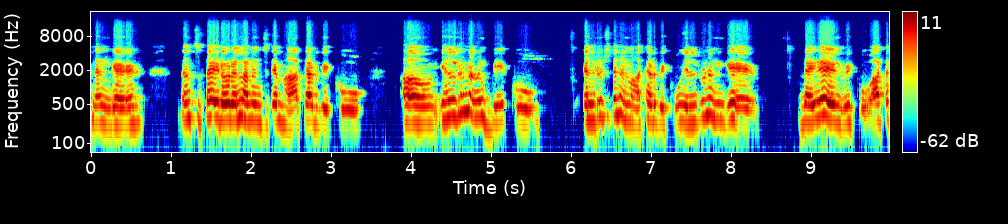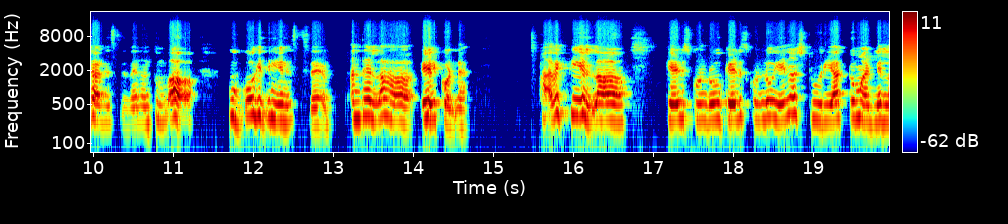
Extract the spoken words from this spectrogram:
ನನ್ಗೆ ನನ್ ಸುತ್ತ ಇರೋರೆಲ್ಲ ನನ್ ಜೊತೆ ಮಾತಾಡ್ಬೇಕು. ಎಲ್ರು ನನಗ್ ಬೇಕು. ಎಲ್ರ ಜೊತೆ ನಾನು ಮಾತಾಡ್ಬೇಕು. ಎಲ್ರು ನನಗೆ ಧೈರ್ಯ ಹೇಳ್ಬೇಕು. ಆತರ ಅನಿಸ್ತಿದೆ. ನಾನು ತುಂಬಾ ಕುಗ್ಗೋಗಿದ್ದೀನಿ ಅನಿಸ್ತಿದೆ ಅಂತ ಎಲ್ಲ ಹೇಳ್ಕೊಂಡೆ. ಆ ವ್ಯಕ್ತಿ ಎಲ್ಲ ಕೇಳಿಸ್ಕೊಂಡ್ರು, ಕೇಳಿಸ್ಕೊಂಡು ಅಷ್ಟು ರಿಯಾಕ್ಟು ಮಾಡ್ಲಿಲ್ಲ.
